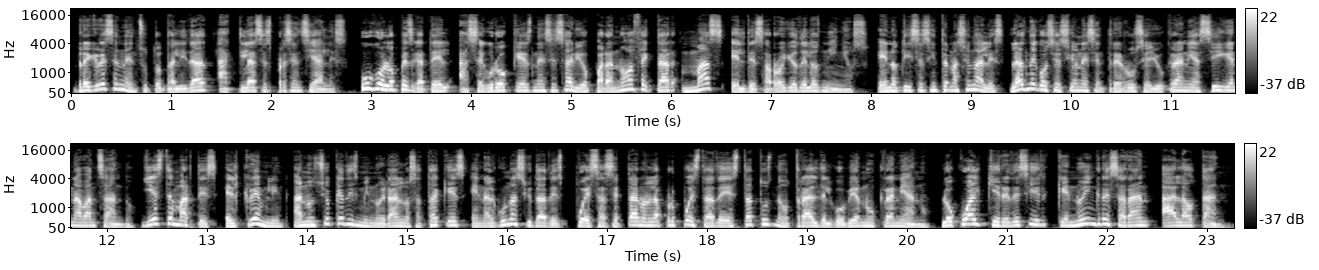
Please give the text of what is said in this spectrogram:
regresen en su totalidad a clases presenciales. Hugo López Gatel aseguró que es necesario para no afectar más el desarrollo de los niños. En noticias internacionales, las negociaciones entre Rusia y Ucrania siguen avanzando, y este martes el Kremlin anunció que disminuirán los ataques en algunas ciudades pues aceptaron la propuesta de estatus neutral del gobierno ucraniano, lo cual quiere decir que no ingresarán a la OTAN.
